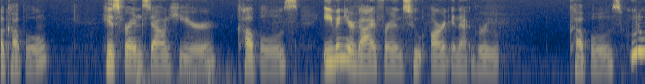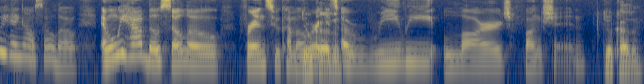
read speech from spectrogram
a couple. His friends down here, couples. Even your guy friends who aren't in that group, couples. Who do we hang out solo? And when we have those solo friends who come over, it's a really large function. your cousin.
